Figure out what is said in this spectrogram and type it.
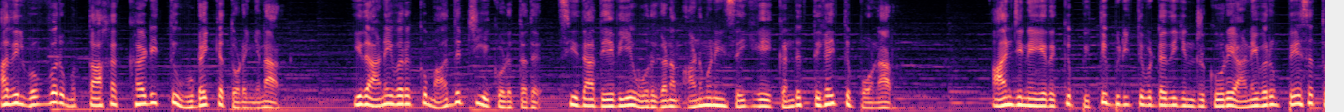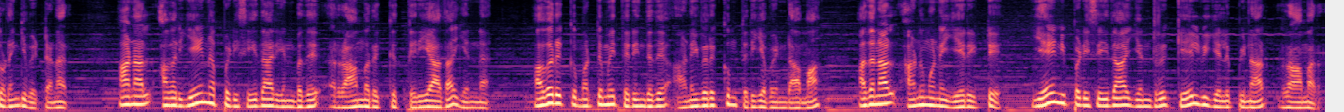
அதில் ஒவ்வொரு முத்தாக கடித்து உடைக்கத் தொடங்கினார். இது அனைவருக்கும் அதிர்ச்சியை கொடுத்தது. சீதாதேவியே ஒரு கணம் அனுமனின் செய்கையைக் கண்டு திகைத்து போனார். ஆஞ்சநேயருக்கு பித்து பிடித்து விட்டது என்று கூறி அனைவரும் பேசத் தொடங்கிவிட்டனர் ஆனால் அவர் ஏன் அப்படி செய்தார் என்பது ராமருக்கு தெரியாதா என்ன? அவருக்கு மட்டுமே தெரிந்தது அனைவருக்கும் தெரிய வேண்டாமா? அதனால் அனுமனை ஏறிட்டு ஏன் இப்படி செய்தாய்? என்று கேள்வி எழுப்பினார் ராமர்.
